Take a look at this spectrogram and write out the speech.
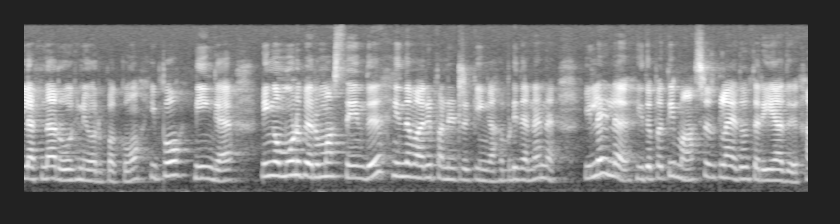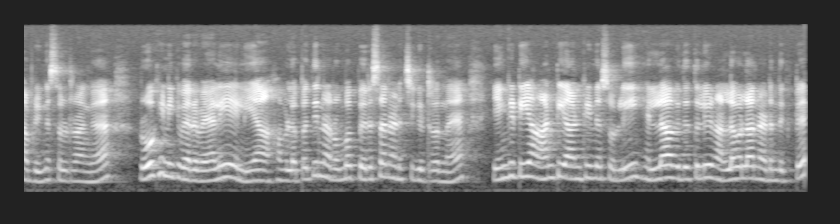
இல்லாட்டினா ரோஹிணி ஒரு பக்கம். இப்போது நீங்கள் நீங்கள் மூணு பேருமா சேர்ந்து இந்த மாதிரி பண்ணிட்டுருக்கீங்க. அப்படி தானே? இல்லை இல்லை இதை பற்றி மாஸ்டருக்குலாம் எதுவும் தெரியாது அப்படின்னு சொல்கிறாங்க ரோஹிணிக்கு வேறு வேலையே இல்லையா? அவளை பற்றி நான் ரொம்ப பெருசாக நினச்சிக்கிட்டு இருந்தேன். எங்கிட்டயே ஆண்டி ஆண்டின்னு சொல்லி எல்லா விதத்துலேயும் நல்லவளாக நடந்துக்கிட்டு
